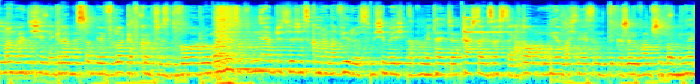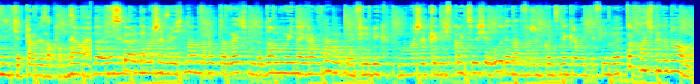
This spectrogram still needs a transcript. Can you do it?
Siemanko, dzisiaj nagramy sobie vloga w końcu z dworu. O nie, zapomniałem przecież, jest koronawirus. Musimy iść, zapamiętajcie, hashtag zostań w domu. Ja właśnie jestem tylko, żeby wam przypominać, widzicie, prawie zapomniałem. No i skoro nie możemy iść na dwór, to wejdźmy do domu i nagram w domu ten filmik. Może kiedyś w końcu się uda na dworze w końcu nagrywać te filmy. To chodźmy do domu.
